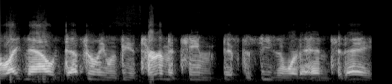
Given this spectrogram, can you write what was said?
right now, definitely would be a tournament team if the season were to end today,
